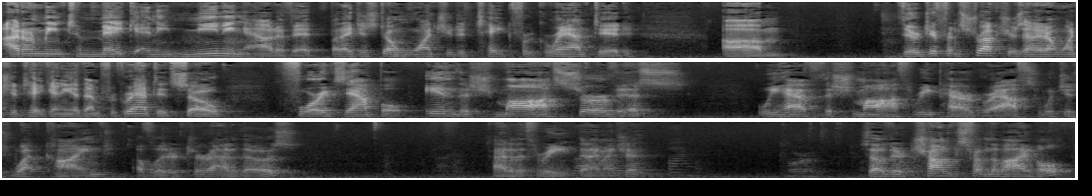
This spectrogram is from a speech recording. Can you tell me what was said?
I don't mean to make any meaning out of it, but I just don't want you to take for granted. Um, there are different structures, and I don't want you to take any of them for granted. So, for example, in the Shema service, we have the Shema, three paragraphs, which is what kind of literature out of those? Out of the three that I mentioned? So they're chunks from the Bible,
